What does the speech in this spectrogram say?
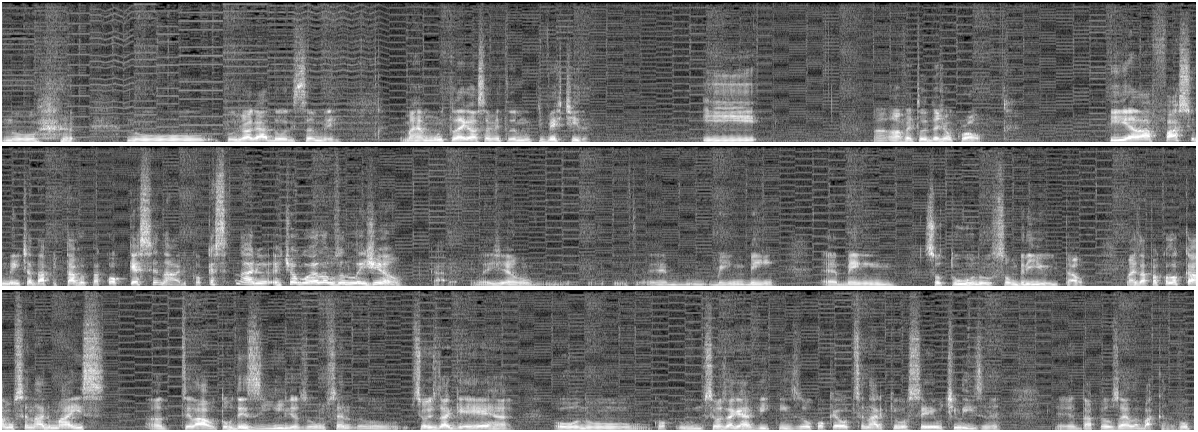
no, no os jogadores também. Mas é muito legal essa aventura, muito divertida. E uma aventura de Dungeon Crawl. E ela é facilmente adaptável para qualquer cenário. Qualquer cenário. A gente jogou ela usando Legião. Cara, Legião é bem, bem, é bem soturno, sombrio e tal. Mas dá para colocar num cenário mais, ah, sei lá, o Tordesilhas, ou um Senhores da Guerra, ou no, no Senhores da Guerra Vikings, ou qualquer outro cenário que você utilize, né? É, dá para usar ela bacana. Vou...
